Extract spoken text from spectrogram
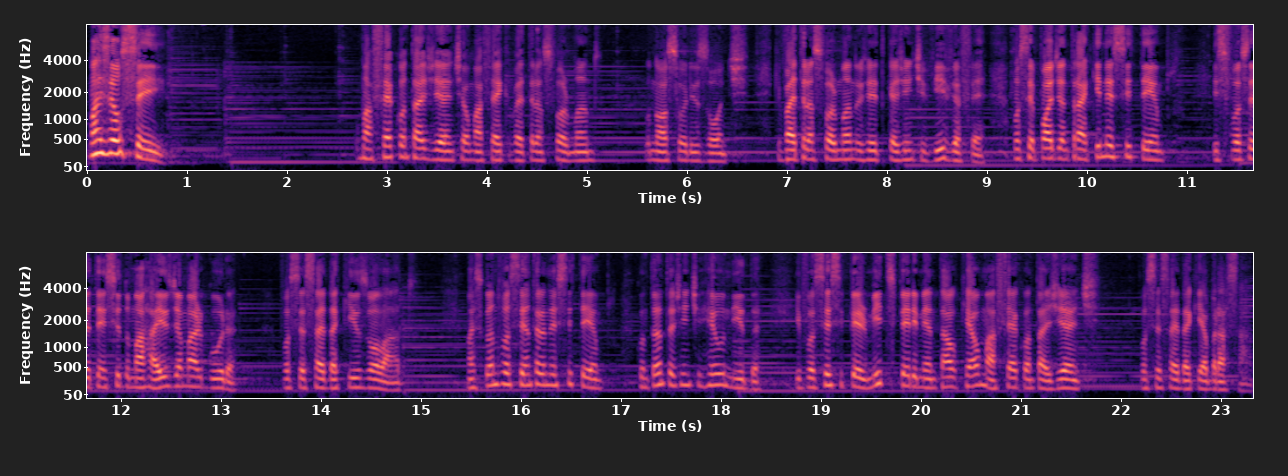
Mas eu sei. Uma fé contagiante é uma fé que vai transformando o nosso horizonte, que vai transformando o jeito que a gente vive a fé. Você pode entrar aqui nesse templo e se você tem sido uma raiz de amargura, você sai daqui isolado. Mas quando você entra nesse templo, com tanta gente reunida, e você se permite experimentar o que é uma fé contagiante, você sai daqui abraçado.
